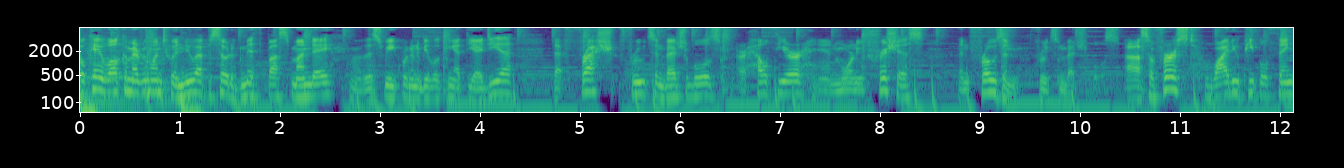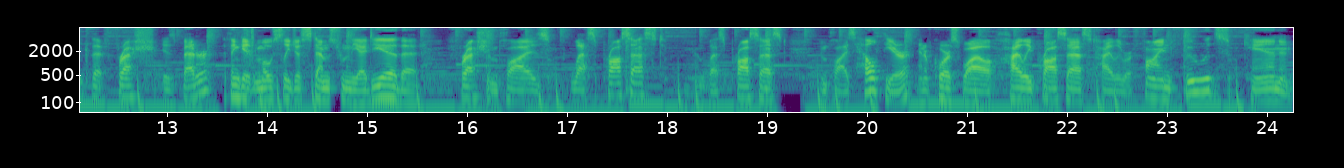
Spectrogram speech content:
Okay, welcome everyone to a new episode of Myth Bust Monday. This week we're going to be looking at the idea that fresh fruits and vegetables are healthier and more nutritious than frozen fruits and vegetables. Uh, so, first, why do people think that fresh is better? I think it mostly just stems from the idea that fresh implies less processed, and less processed implies healthier. And of course, while highly processed, highly refined foods can and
